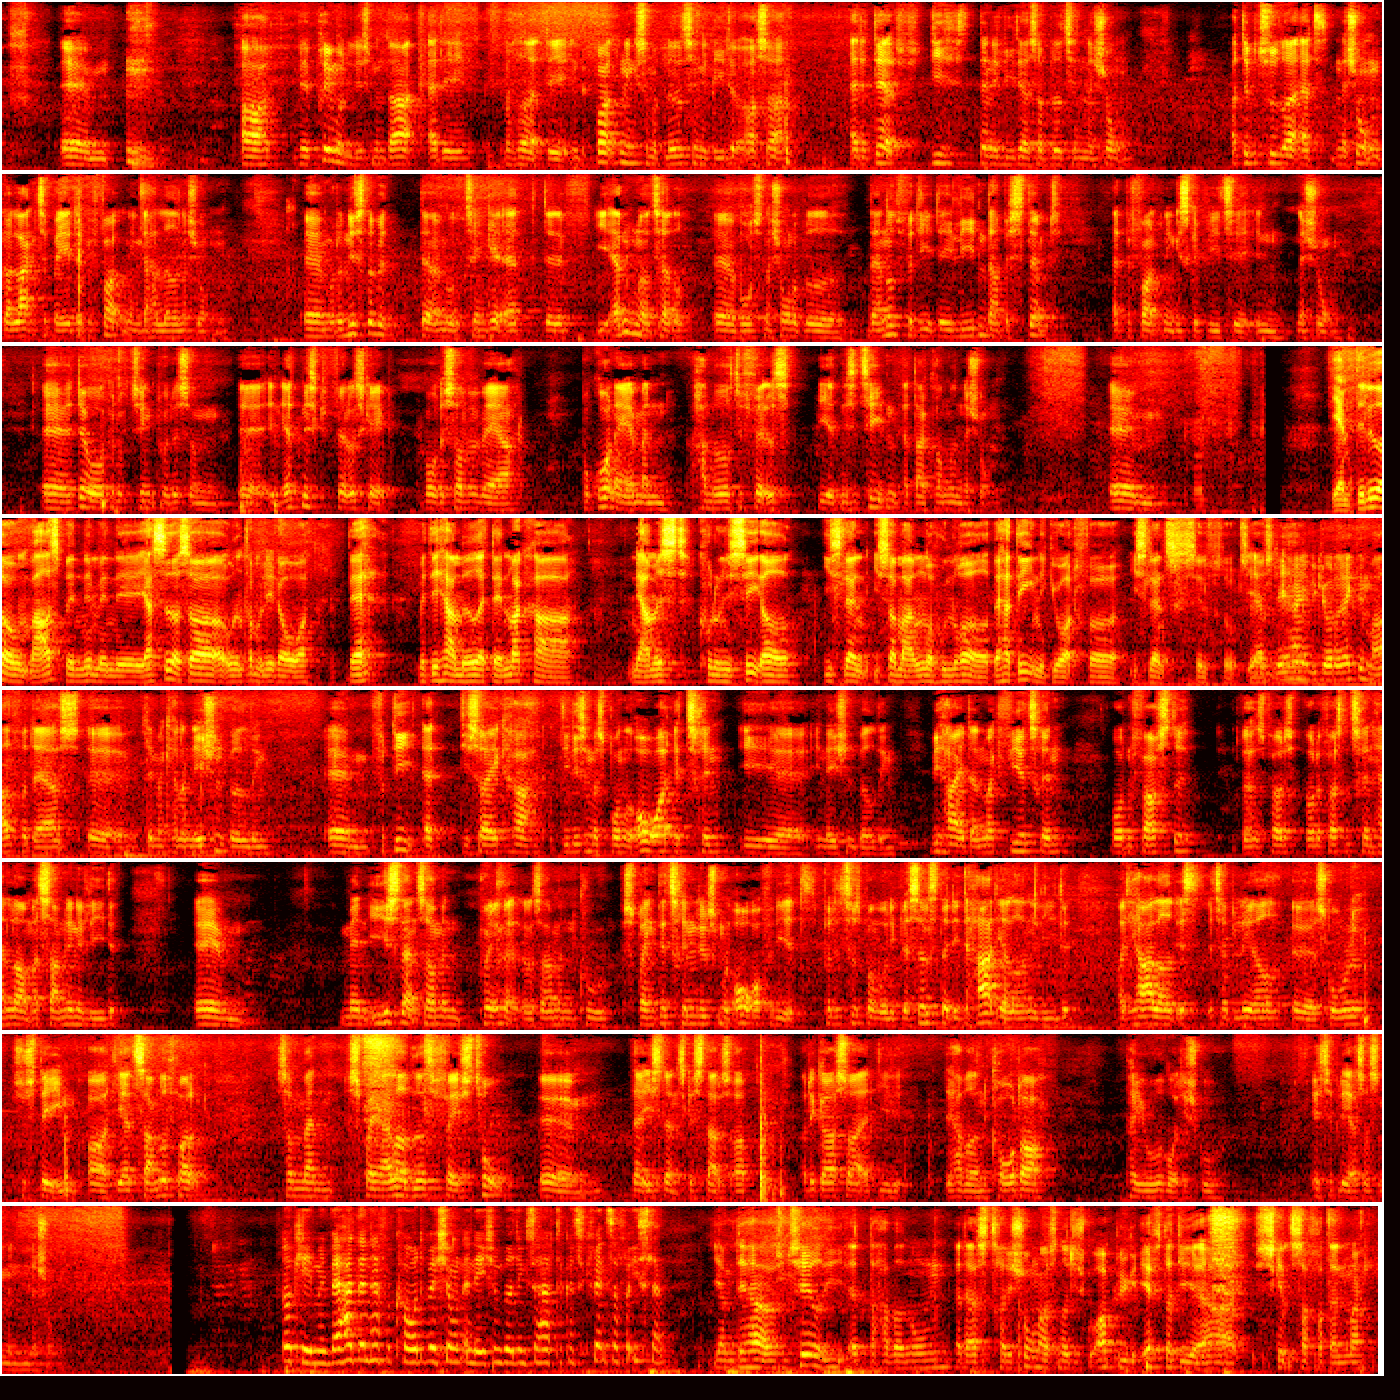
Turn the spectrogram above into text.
Øhm, og ved primordialismen, der er det, hvad hedder det, en befolkning, som er blevet til en elite, og så er det der, de, den elite er så blevet til en nation. Og det betyder, at nationen går langt tilbage. Det er befolkningen, der har lavet nationen. Øh, modernister vil derimod tænke, at det i 1800-tallet øh, vores nation er blevet dannet, fordi det er eliten, der har bestemt, at befolkningen skal blive til en nation. Øh, derudover kan du tænke på det som øh, en etnisk fællesskab, hvor det så vil være på grund af, at man har noget til fælles i etniciteten, at der er kommet en nation. Øhm, Jamen, det lyder jo meget spændende, men øh, jeg sidder så og undrer mig lidt over, hvad med det her med, at Danmark har nærmest koloniseret Island i så mange århundreder. Hvad har det egentlig gjort for Islands selvforståelse? ja, Altså, det har egentlig gjort rigtig meget for deres, øh, det man kalder nation building. Øhm, fordi at de så ikke har, de ligesom er sprunget over et trin i, øh, i nation building. Vi har i Danmark fire trin, hvor den første, hvor det første trin handler om at samle en elite. Øhm, men i Island så har man på en eller eller så har man kunne springe det trin en lille smule over, fordi at på det tidspunkt, hvor de bliver selvstændige, det har de allerede en elite, og de har allerede et etableret øh, skolesystem, og de er et samlet folk, så man springer allerede videre til fase 2, øh, da Island skal startes op. Og det gør så, at de, det har været en kortere periode, hvor de skulle etablere sig som en nation. Okay, men hvad har den her forkorte version af nation building så haft af konsekvenser for Island? Jamen det har resulteret i, at der har været nogle af deres traditioner og sådan noget, de skulle opbygge efter de har skilt sig fra Danmark.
